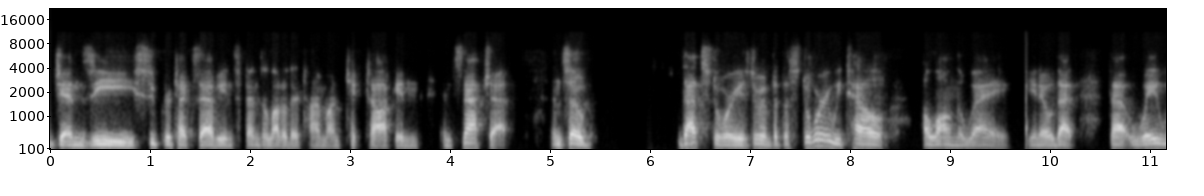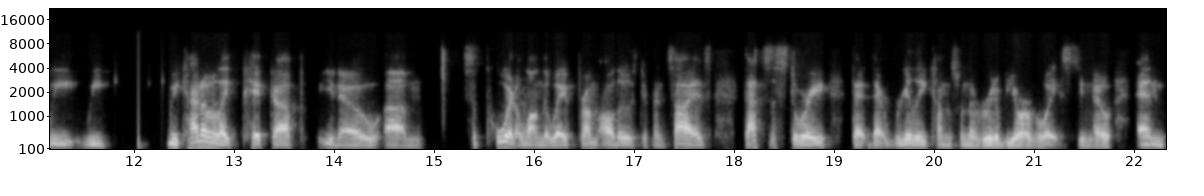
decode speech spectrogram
Gen Z, super tech savvy, and spends a lot of their time on TikTok and, and Snapchat. And so that story is different, but the story we tell along the way, you know, that that way we we we kind of like pick up, you know, um, support along the way from all those different sides that's the story that that really comes from the root of your voice you know and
